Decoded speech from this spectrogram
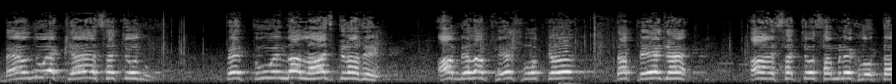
ਮੈਂ ਉਹਨੂੰ ਇਹ ਕਿਹਾ ਸੱਚੋ ਨੂੰ ਤੇ ਤੂੰ ਇਹਦਾ ਇਲਾਜ ਕਰਾ ਦੇ। ਆ ਮੇਰਾ ਫੇਸਬੁੱਕ ਦਾ ਪੇਜ ਹੈ, ਆ ਸੱਚੋ ਸਾਹਮਣੇ ਖਲੋਤਾ।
